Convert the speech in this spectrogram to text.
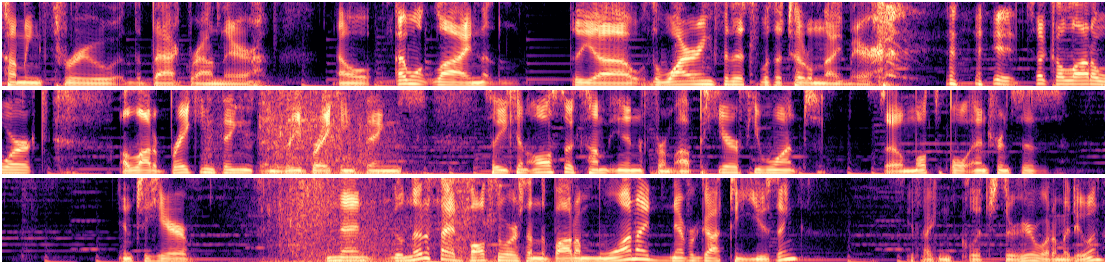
coming through the background there. Now, I won't lie, the uh, the wiring for this was a total nightmare. it took a lot of work, a lot of breaking things and re-breaking things. So you can also come in from up here if you want. So multiple entrances into here. And then you'll notice I had vault doors on the bottom. One I never got to using. Let's see if I can glitch through here. What am I doing?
